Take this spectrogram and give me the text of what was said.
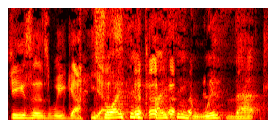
Jesus, we got yes. So I think I think with that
